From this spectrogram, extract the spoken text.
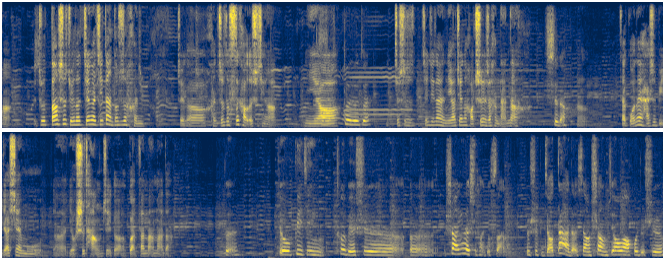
啊，就当时觉得煎个鸡蛋都是很这个很值得思考的事情啊。你要、哦对对对，就是煎鸡蛋，你要煎的好吃也是很难的。是的，嗯，在国内还是比较羡慕呃有食堂这个管饭妈妈的。对，就毕竟特别是呃上音的食堂就算了，就是比较大的，像上交啊，或者是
